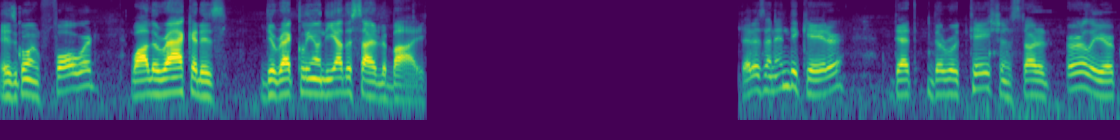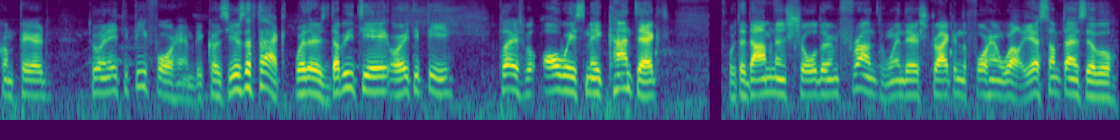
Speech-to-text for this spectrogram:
is going forward while the racket is directly on the other side of the body. That is an indicator that the rotation started earlier compared to an ATP forehand because here's the fact, whether it's WTA or ATP, players will always make contact with the dominant shoulder in front when they're striking the forehand well. Yes, sometimes they will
